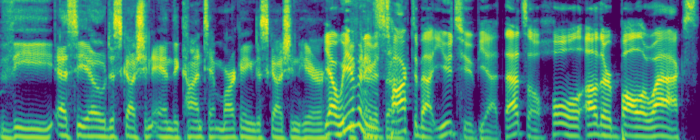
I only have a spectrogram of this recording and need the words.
the SEO discussion and the content marketing discussion here. yeah we haven't even uh, talked about youtube yet that's a whole other ball of wax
